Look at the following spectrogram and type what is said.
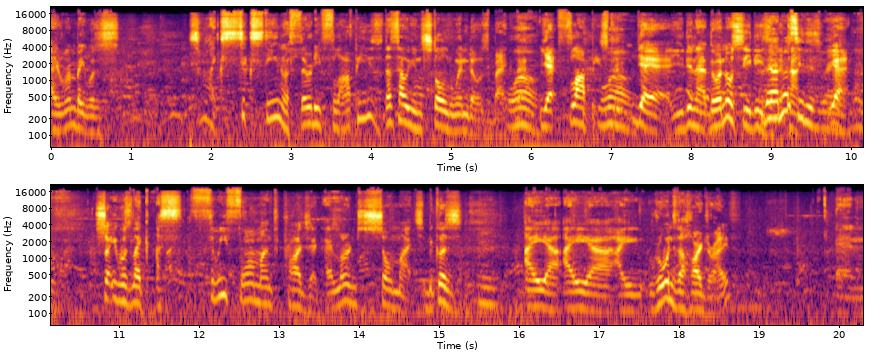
I remember it was something like 16 or 30 floppies. That's how you installed Windows back Wow. then. Yeah, floppies. Wow. Yeah, yeah. You didn't have. There were no CDs. There are the no time. CDs, right? Yeah. So it was like a three, four month project. I learned so much because I uh, I uh, I ruined the hard drive, and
